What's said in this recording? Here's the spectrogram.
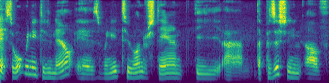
Okay, so what we need to do now is we need to understand the, um, the positioning of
